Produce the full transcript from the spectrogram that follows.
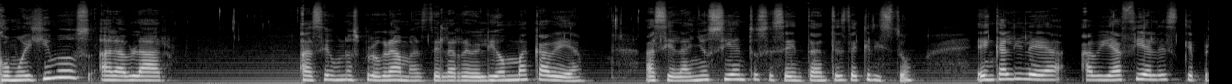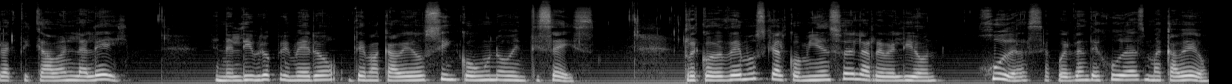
Como dijimos al hablar hace unos programas de la rebelión macabea hacia el año 160 a.C., en Galilea había fieles que practicaban la ley. En el libro primero de Macabeos 5.1.26. Recordemos que al comienzo de la rebelión, Judas, ¿se acuerdan de Judas Macabeo?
